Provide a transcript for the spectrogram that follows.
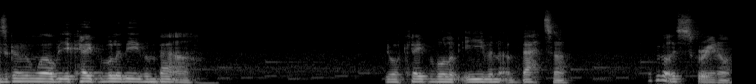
Things are going well, but you're capable of even better. You're capable of even better. Have we got this screen on?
